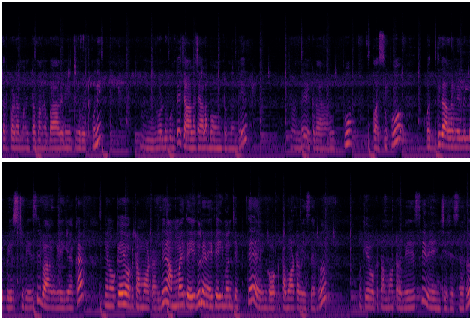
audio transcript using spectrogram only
సరిపడా మంట మనం బాగా నీట్గా పెట్టుకుని వండుకుంటే చాలా చాలా బాగుంటుందండి. చూడండి ఇక్కడ ఉప్పు పసుపు కొద్దిగా అల్లం వెల్లుల్లి పేస్ట్ వేసి బాగా వేగాక నేను ఒకే ఒక టమాటా అండి. అమ్మాయి అయితే వేయదు నేనైతే వేయమని చెప్తే ఇంకొక టమాటా వేశారు. ఒకే ఒక టమాటా వేసి వేయించేసేసారు.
